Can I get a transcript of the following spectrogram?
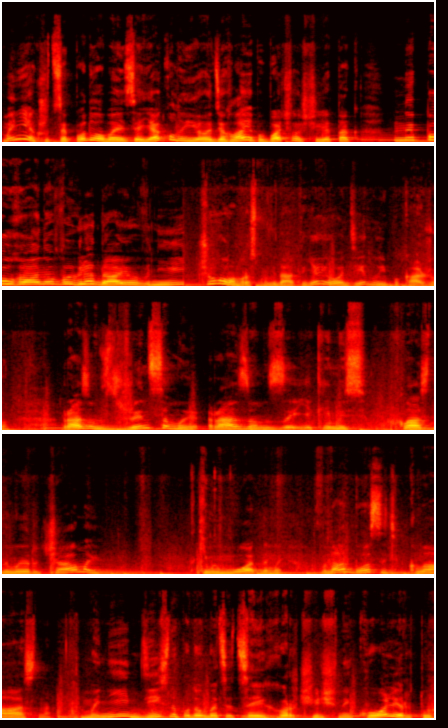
Мені, якщо це подобається, я коли її одягла, я побачила, що я так непогано виглядаю в ній. Чого вам розповідати? Я її одіну і покажу. Разом з джинсами, разом з якимись класними речами, такими модними, вона досить класна. Мені дійсно подобається цей горчичний колір. Тут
